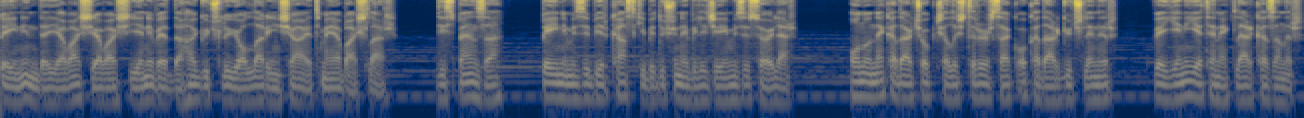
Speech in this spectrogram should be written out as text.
beynin de yavaş yavaş yeni ve daha güçlü yollar inşa etmeye başlar. Dispenza, beynimizi bir kas gibi düşünebileceğimizi söyler. Onu ne kadar çok çalıştırırsak o kadar güçlenir ve yeni yetenekler kazanır.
